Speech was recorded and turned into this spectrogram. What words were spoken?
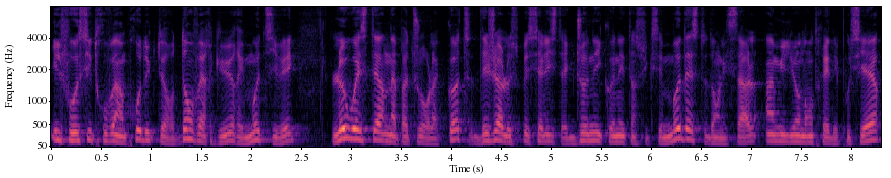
Il faut aussi trouver un producteur d'envergure et motivé. Le western n'a pas toujours la cote. Déjà, le spécialiste avec Johnny connaît un succès modeste dans les salles, un million d'entrées et des poussières.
